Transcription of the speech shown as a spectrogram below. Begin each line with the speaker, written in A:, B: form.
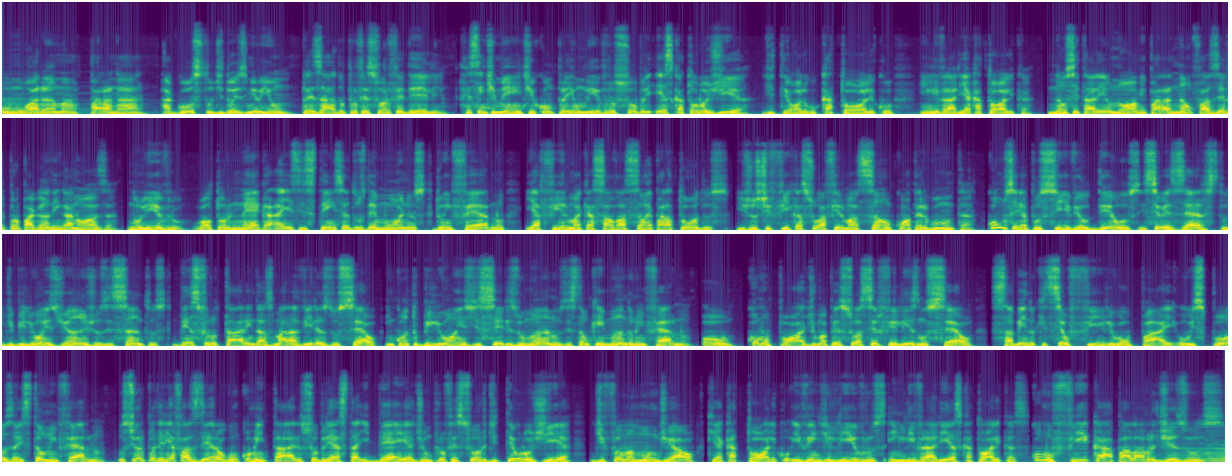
A: Umuarama, Paraná, agosto de 2001. Prezado professor Fedeli, recentemente comprei um livro sobre escatologia, de teólogo católico, em livraria católica. Não citarei o nome para não fazer propaganda enganosa. No livro, o autor nega a existência dos demônios, do inferno e afirma que a salvação é para todos, e justifica sua afirmação com a pergunta: como seria possível Deus e seu exército de bilhões de anjos e santos desfrutarem das maravilhas do céu enquanto bilhões de seres humanos estão queimando no inferno? Ou como pode uma pessoa ser feliz no céu sabendo que seu filho ou pai ou esposa estão no inferno? O senhor poderia fazer algum comentário sobre esta ideia de um professor de teologia de fama mundial que é católico e vende livros em livrarias católicas? Como fica a palavra de Jesus?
